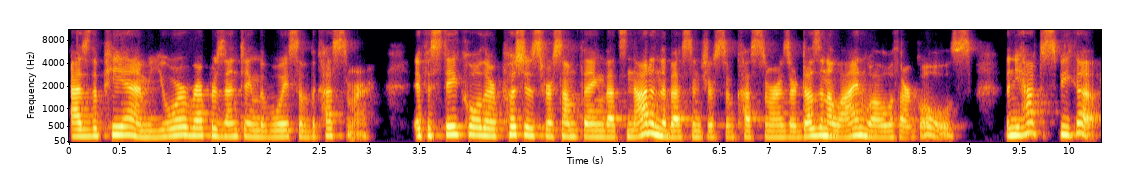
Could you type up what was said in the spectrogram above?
as the PM, you're representing the voice of the customer. If a stakeholder pushes for something that's not in the best interest of customers or doesn't align well with our goals, then you have to speak up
